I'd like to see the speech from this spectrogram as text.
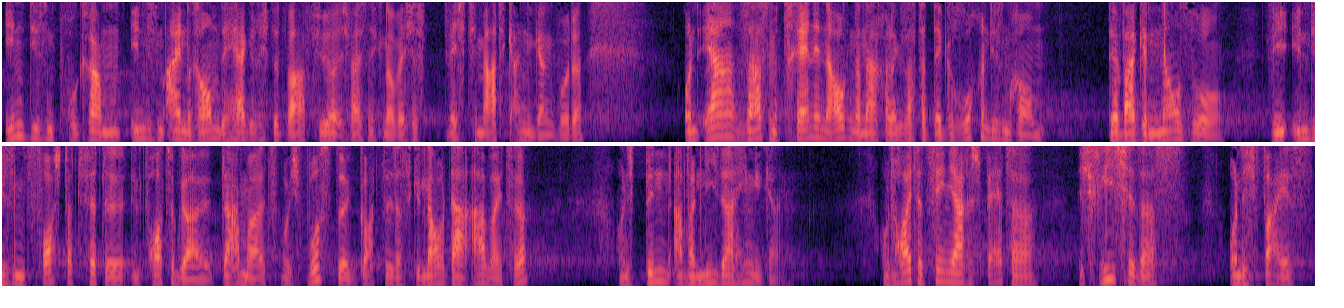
in diesem Programm, in diesem einen Raum, der hergerichtet war für, ich weiß nicht genau, welches, welche Thematik angegangen wurde. Und er saß mit Tränen in den Augen danach, weil er gesagt hat, der Geruch in diesem Raum, der war genau so, wie in diesem Vorstadtviertel in Portugal damals, wo ich wusste, Gott will, dass ich genau da arbeite. Und ich bin aber nie da hingegangen. Und heute, zehn Jahre später, ich rieche das und ich weiß,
